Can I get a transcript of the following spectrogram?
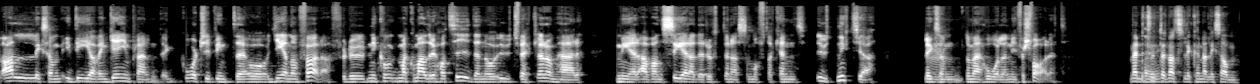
all liksom, idé av en gameplan går typ inte att genomföra. För du, ni kom, man kommer aldrig ha tiden att utveckla de här mer avancerade rutterna som ofta kan utnyttja liksom, de här hålen i försvaret. Men du tror inte att man skulle kunna liksom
